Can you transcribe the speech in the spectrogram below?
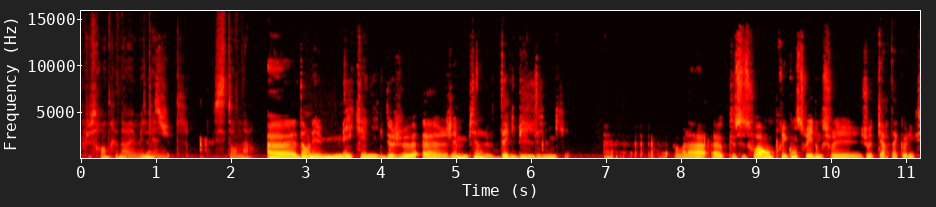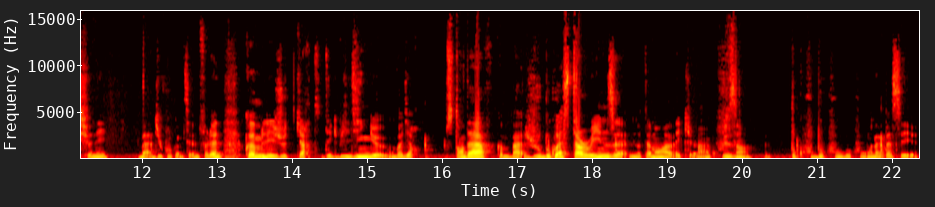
plus rentrer dans les mécaniques, si t'en as. Euh, dans les mécaniques de jeu, euh, j'aime bien le deck building. Voilà, que ce soit en préconstruit, donc sur les jeux de cartes à collectionner, bah du coup comme Seven Fallen, comme les jeux de cartes deck building, on va dire standard, comme bah je joue beaucoup à Star Realms, notamment avec un cousin, beaucoup beaucoup beaucoup, on a passé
